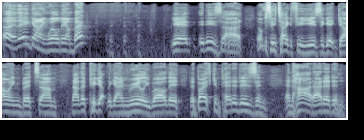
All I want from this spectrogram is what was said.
hey, they're going well down back. Yeah, it is. Uh, obviously, take a few years to get going, but um, no, they pick up the game really well. They're they're both competitors and, and hard at it, and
